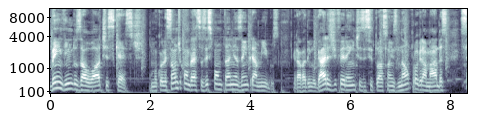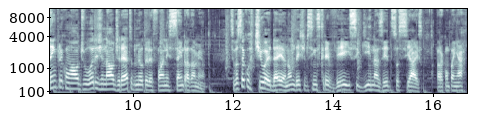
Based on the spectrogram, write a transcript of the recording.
Bem-vindos ao Watchcast, uma coleção de conversas espontâneas entre amigos, gravada em lugares diferentes e situações não programadas, sempre com áudio original direto do meu telefone sem tratamento. Se você curtiu a ideia, não deixe de se inscrever e seguir nas redes sociais para acompanhar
